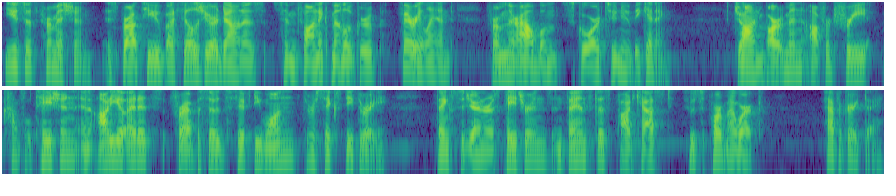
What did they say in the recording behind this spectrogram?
used with permission, is brought to you by Phil Giordana's symphonic metal group Fairyland from their album Score to New Beginning. John Bartman offered free consultation and audio edits for episodes 51 through 63. Thanks to generous patrons and fans of this podcast who support my work. Have a great day.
